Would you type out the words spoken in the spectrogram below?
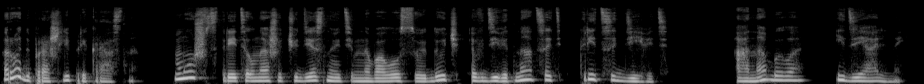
Роды прошли прекрасно. Муж встретил нашу чудесную темноволосую дочь в 19.39. Она была идеальной.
